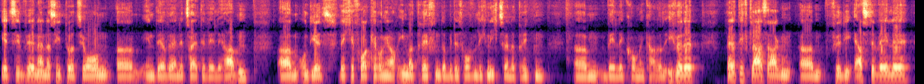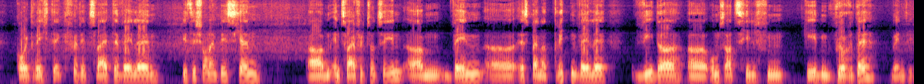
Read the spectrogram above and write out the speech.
Jetzt sind wir in einer Situation, äh, in der wir eine zweite Welle haben ähm, und jetzt welche Vorkehrungen auch immer treffen, damit es hoffentlich nicht zu einer dritten ähm, Welle kommen kann. Also ich würde relativ klar sagen, für die erste Welle Gold richtig, für die zweite Welle ist es schon ein bisschen ähm, in Zweifel zu ziehen. Ähm, wenn äh, es bei einer dritten Welle wieder äh, Umsatzhilfen geben würde, wenn sie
